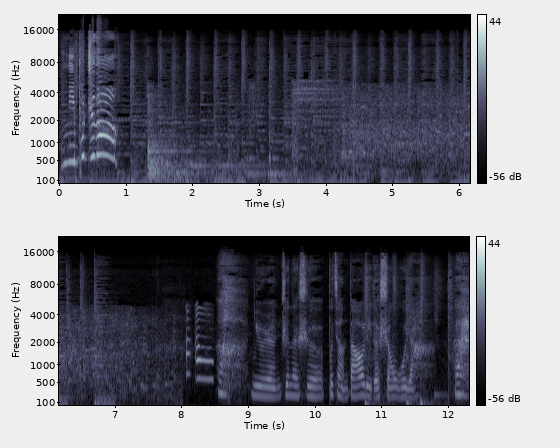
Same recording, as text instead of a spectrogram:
你不知道？啊，女人真的是不讲道理的生物呀！唉。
